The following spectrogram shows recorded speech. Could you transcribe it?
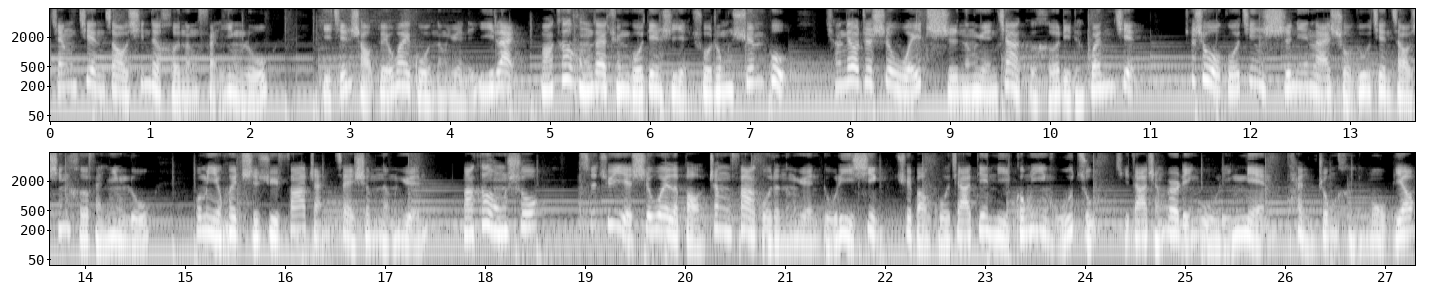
将建造新的核能反应炉，以减少对外国能源的依赖。马克宏在全国电视演说中宣布，强调这是维持能源价格合理的关键。这是我国近十年来首度建造新核反应炉，我们也会持续发展再生能源。马克龙说，此举也是为了保证法国的能源独立性，确保国家电力供应无阻及达成二零五零年碳中和的目标。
